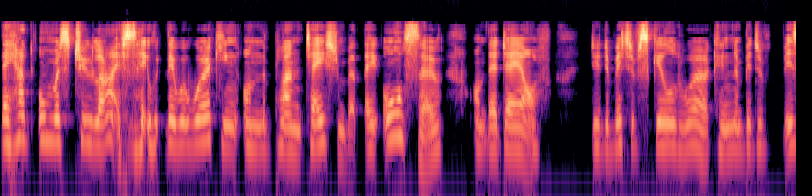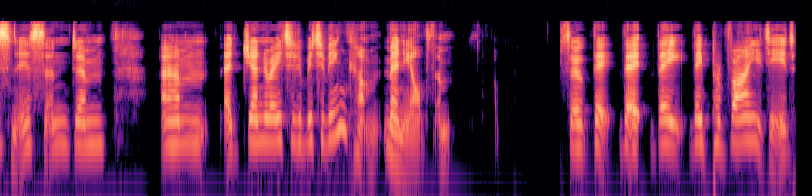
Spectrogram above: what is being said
they had almost two lives. They, they were working on the plantation, but they also, on their day off, did a bit of skilled work and a bit of business and um, um, uh, generated a bit of income, many of them. So they, they, they, they provided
